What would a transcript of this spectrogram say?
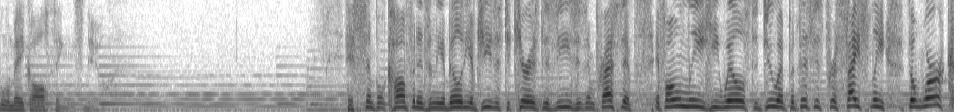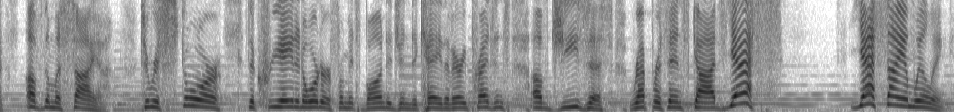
who will make all things new. His simple confidence in the ability of Jesus to cure his disease is impressive, if only he wills to do it. But this is precisely the work of the Messiah to restore the created order from its bondage and decay. The very presence of Jesus represents God's yes, yes, I am willing.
